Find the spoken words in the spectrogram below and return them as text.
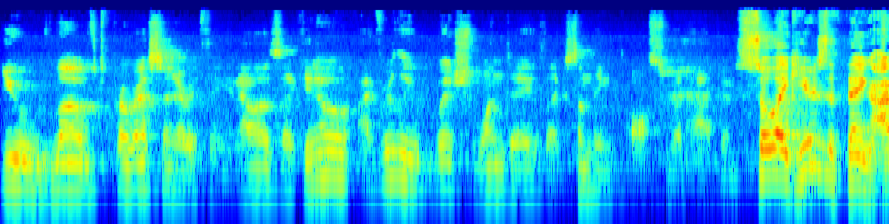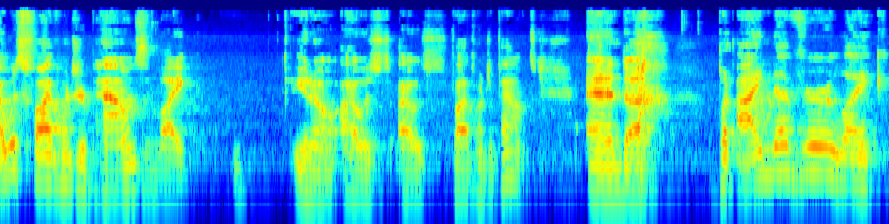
you loved pro wrestling and everything, and I was like, you know, I really wish one day like something awesome would happen. So, like, here's the thing: I was 500 pounds, and like, you know, I was I was 500 pounds, and uh, but I never like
